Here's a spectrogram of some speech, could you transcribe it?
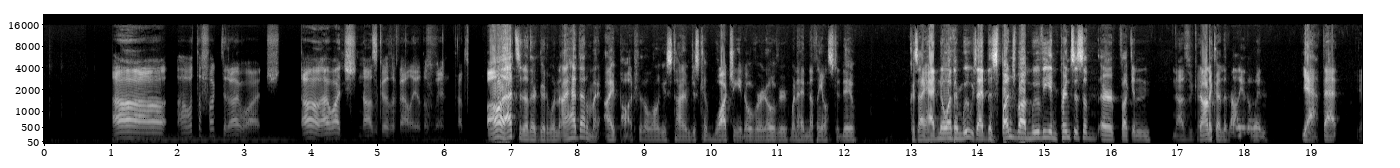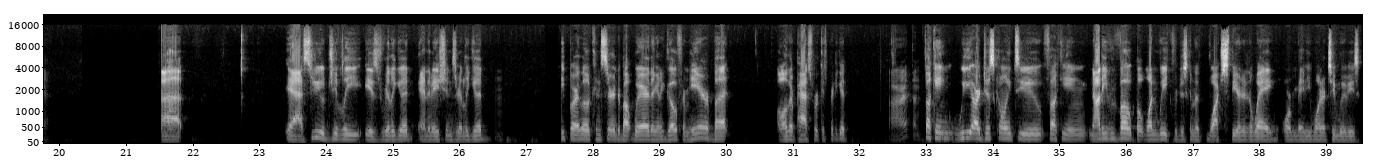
Uh, oh, what the fuck did I watch? Oh, I watched Nausicaä: The Valley of the Wind. That's Oh, that's another good one. I had that on my iPod for the longest time. Just kept watching it over and over when I had nothing else to do. Because I had no other movies. I had the SpongeBob movie and Princess of... Or fucking Nazuka. Nautica in the Valley of the Wind. Yeah, that. Yeah. Uh, yeah, Studio Ghibli is really good. Animation's really good. People are a little concerned about where they're going to go from here, but all their past work is pretty good. All right then. Fucking, we are just going to fucking not even vote, but one week we're just going to watch Spirited Away or maybe one or two movies.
